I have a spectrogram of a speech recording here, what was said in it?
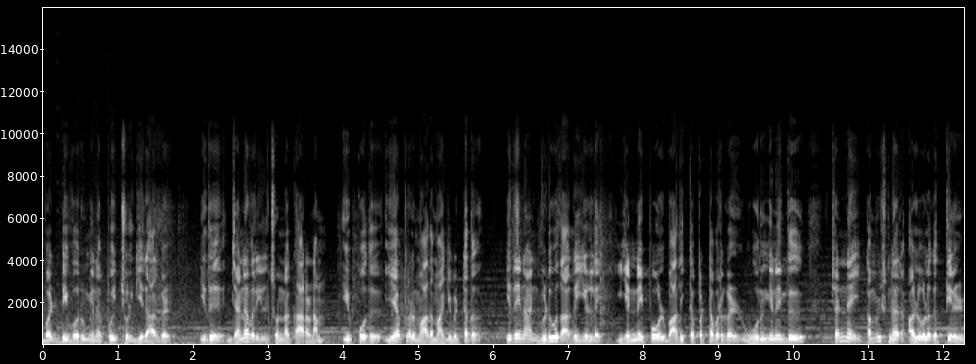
வட்டி வரும் என பொய் சொல்கிறார்கள். இது ஜனவரியில் சொன்ன காரணம். இப்போது ஏப்ரல் மாதமாகிவிட்டது. இதை நான் விடுவதாக இல்லை. என்னை போல் பாதிக்கப்பட்டவர்கள் ஒருங்கிணைந்து சென்னை கமிஷனர் அலுவலகத்தில்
